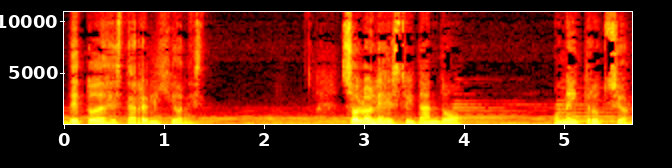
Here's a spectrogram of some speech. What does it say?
de todas estas religiones. Solo les estoy dando una introducción.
